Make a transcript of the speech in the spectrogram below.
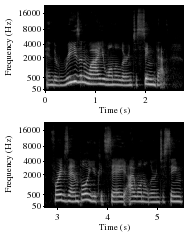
and the reason why you want to learn to sing that. For example, you could say, I want to learn to sing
